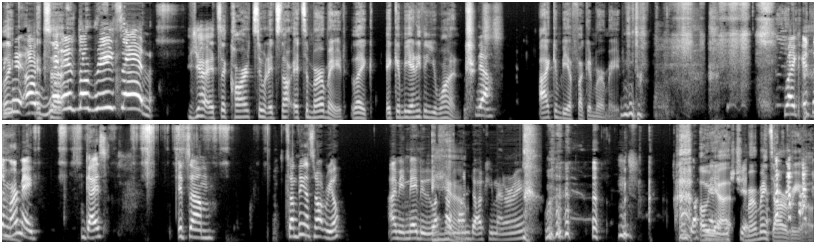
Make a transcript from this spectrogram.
Like, oh, what a- is the reason? Yeah, it's a cartoon. It's not it's a mermaid. Like it can be anything you want. Yeah. I can be a fucking mermaid. like it's a mermaid, guys. It's um something that's not real. I mean, maybe we watched that one documentary. oh yeah, mermaids are real.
